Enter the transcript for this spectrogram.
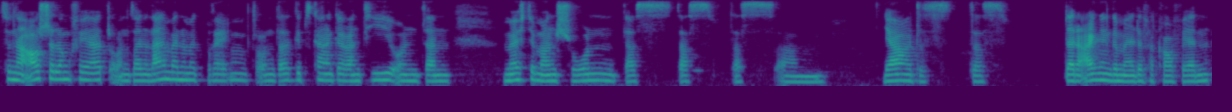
zu einer Ausstellung fährt und seine Leinwände mitbringt und da gibt's keine Garantie und dann möchte man schon, dass dass dass, ähm ja, dass dass deine eigenen Gemälde verkauft werden.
